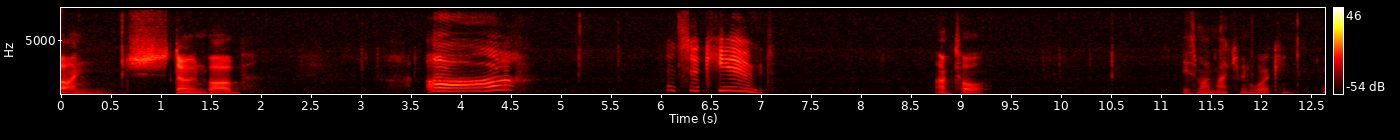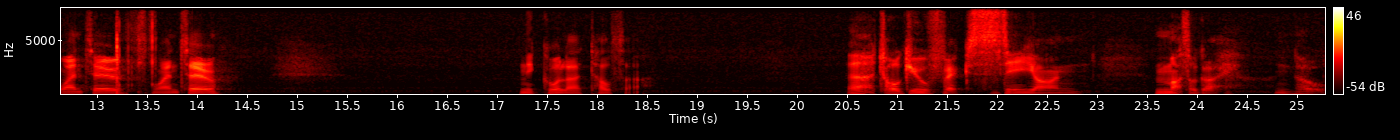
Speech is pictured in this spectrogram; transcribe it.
Sponge. Stone Bob. Aww. That's so cute. I'm tall. Is my mic even working? One, two, one, two. Nikola Tesla. Uh, Tokyo Fixion. Muscle guy. No.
